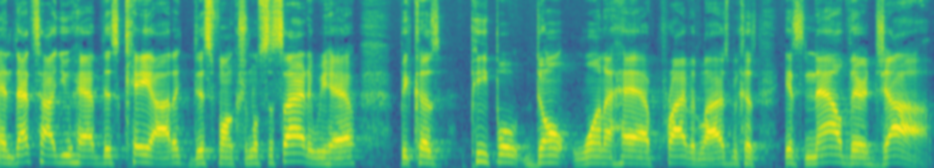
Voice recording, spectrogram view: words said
And that's how you have this chaotic, dysfunctional society we have because people don't want to have private lives because it's now their job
